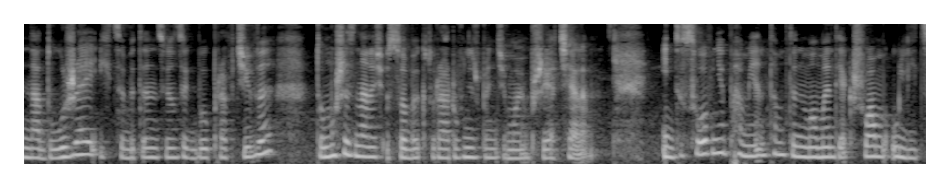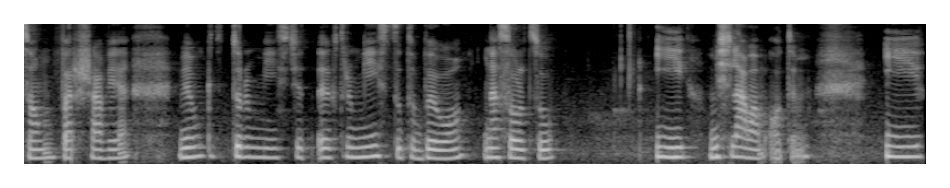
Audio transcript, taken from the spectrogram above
na dłużej i chcę, by ten związek był prawdziwy, to muszę znaleźć osobę, która również będzie moim przyjacielem. I dosłownie pamiętam ten moment, jak szłam ulicą w Warszawie. Wiem, w którym, mieście, w którym miejscu to było, na Solcu. I myślałam o tym. I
